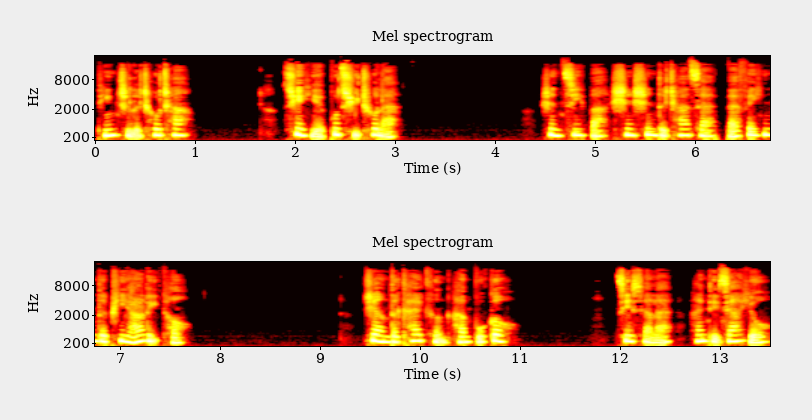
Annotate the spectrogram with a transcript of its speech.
停止了抽插，却也不取出来，任鸡巴深深的插在白飞鹰的屁眼里头。这样的开垦还不够。接下来还得加油。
